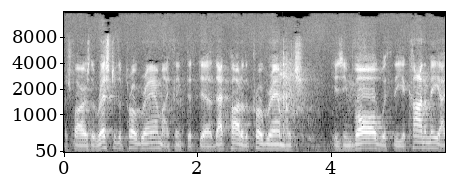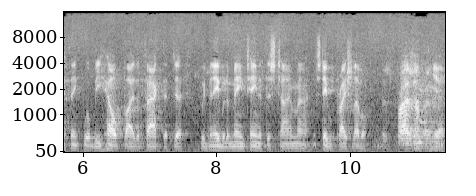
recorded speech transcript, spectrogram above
As far as the rest of the program, I think that uh, that part of the program which is involved with the economy, I think will be helped by the fact that uh, we've been able to maintain at this time uh, a stable price level. Mr. President? Yes.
